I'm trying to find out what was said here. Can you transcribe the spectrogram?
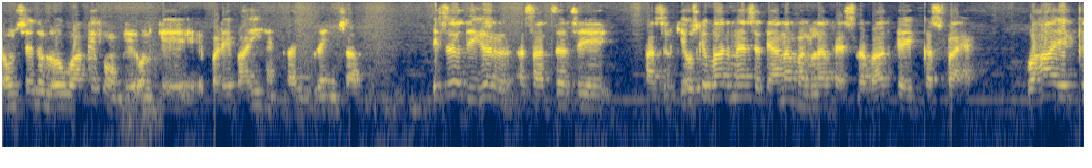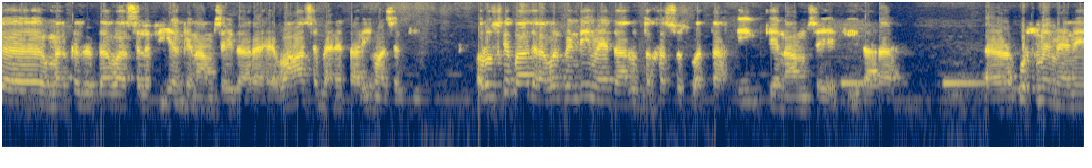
उनसे तो लोग वाकिफ होंगे, उनके बड़े भाई हैं कारी इब्राहिम साहब। इस तरह दीगर इस से हासिल किया। उसके बाद मैं सत्याना बंगला, फैसलाबाद का एक कस्बा है। वहाँ एक मरकज दावा सलफिया के नाम से इदारा है। वहाँ से मैंने तालीम हासिल की। और उसके बाद रावलपिंडी में दारुल तखसस व तहकीक के नाम से एक इदारा है। उसमें मैंने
